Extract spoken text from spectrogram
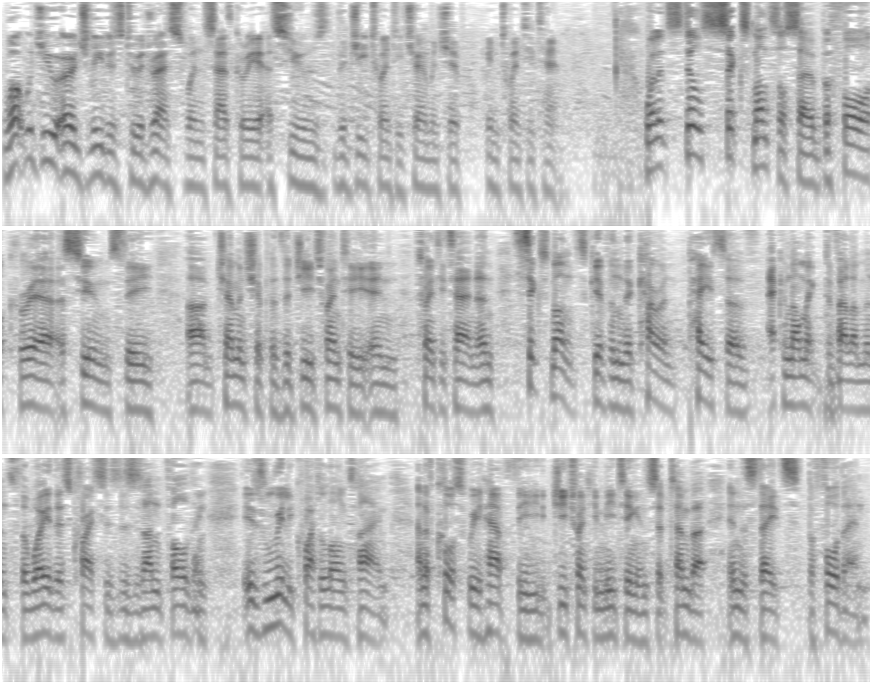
What would you urge leaders to address when South Korea assumes the G20 chairmanship in 2010? Well, it's still six months or so before Korea assumes the um, chairmanship of the G20 in 2010. And six months, given the current pace of economic developments, the way this crisis is unfolding, is really quite a long time. And of course, we have the G20 meeting in September in the States before then.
